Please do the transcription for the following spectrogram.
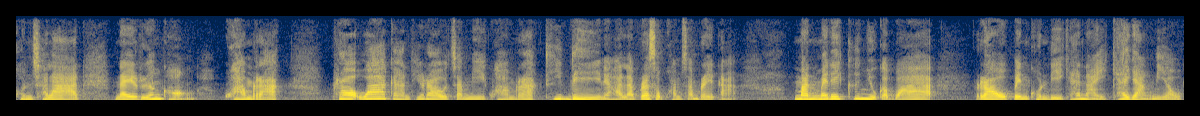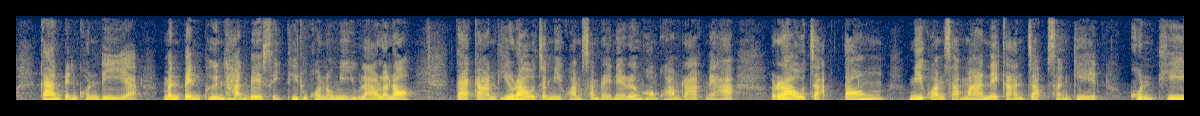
คนฉลาดในเรื่องของความรัก เพราะว่าการที่เราจะมีความรักที่ดีนะคะและประสบความสำเร็จอะมันไม่ได้ขึ้นอยู่กับว่าเราเป็นคนดีแค่ไหนแค่อย่างเดียว การเป็นคนดีอะมันเป็นพื้นฐานเบสิกที่ทุกคนต้องมีอยู่แล้วแล้วเนาะ แต่การที่เราจะมีความสำเร็จในเรื่องของความรักเนี่ยค่ะเราจะต้องมีความสามารถในการจับสังเกตคนที่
